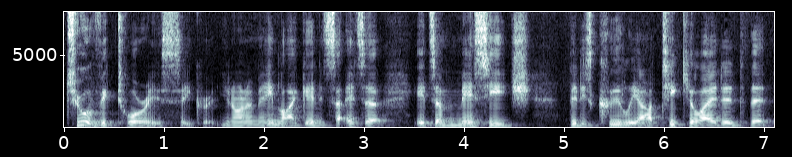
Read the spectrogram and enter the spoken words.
to a Victoria's Secret. You know what I mean? Like, and it's it's a it's a message that is clearly articulated that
